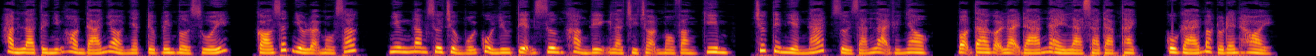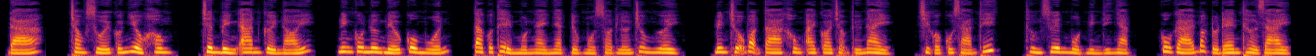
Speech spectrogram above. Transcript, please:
hẳn là từ những hòn đá nhỏ nhặt được bên bờ suối, có rất nhiều loại màu sắc, nhưng năm xưa trưởng mối của Lưu Tiện Dương khẳng định là chỉ chọn màu vàng kim, trước tiên nghiền nát rồi dán lại với nhau. Bọn ta gọi loại đá này là xà đàm thạch. Cô gái mặc đồ đen hỏi, đá, trong suối có nhiều không? Trần Bình An cười nói, Ninh cô nương nếu cô muốn, ta có thể một ngày nhặt được một sọt lớn cho ngươi. Bên chỗ bọn ta không ai coi trọng thứ này, chỉ có cô sán thích, thường xuyên một mình đi nhặt. Cô gái mặc đồ đen thở dài,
